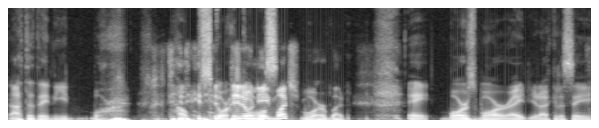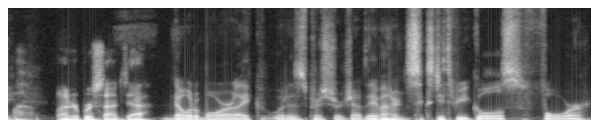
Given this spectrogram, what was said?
Not that they need more help they, scoring they don't goals. need much more, but Hey, more's more, right? You're not gonna say hundred percent, yeah. no to more. Like, what does Prince George have? They have 163 goals for.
